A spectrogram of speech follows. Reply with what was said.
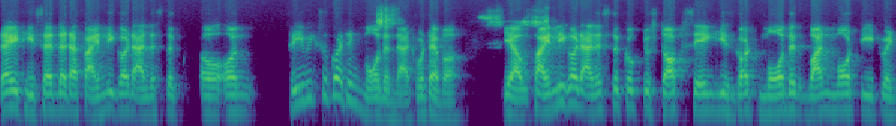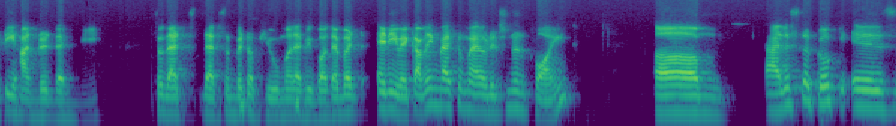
right? He said that I finally got Alastair uh, on three weeks ago, I think more than that, whatever. Yeah, finally got Alastair Cook to stop saying he's got more than one more T20 hundred than me. So that's that's a bit of humor that we got there. But anyway, coming back to my original point. Um, Alastair Cook is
